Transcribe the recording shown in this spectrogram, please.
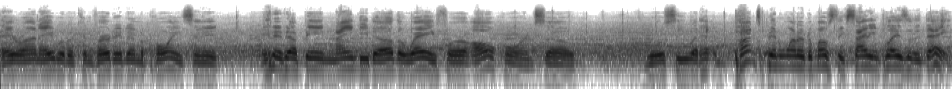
they were unable to convert it into points, and it ended up being 90 the other way for Alcorn. So we'll see what happens. Punt's been one of the most exciting plays of the day.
